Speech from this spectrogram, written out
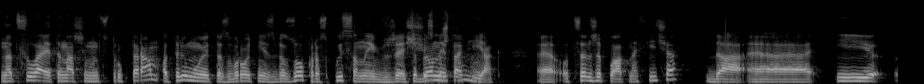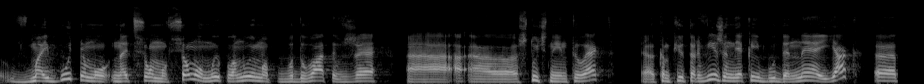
надсилаєте нашим інструкторам, отримуєте зворотній зв'язок, розписаний вже що не так і як. Е, Оце вже платна фіча. Да, е, і в майбутньому на цьому всьому ми плануємо побудувати вже е, штучний інтелект комп'ютер віжен, який буде не як е,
